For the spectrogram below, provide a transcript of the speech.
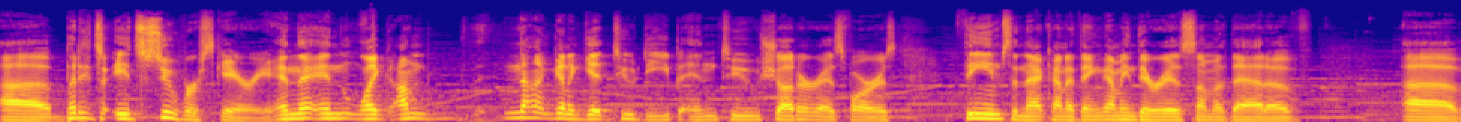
Uh, but it's it's super scary, and the, and like I'm not going to get too deep into Shutter as far as themes and that kind of thing. I mean, there is some of that of, uh,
